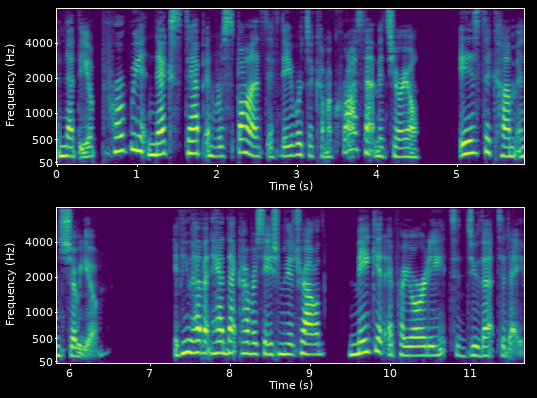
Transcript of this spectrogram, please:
and that the appropriate next step and response, if they were to come across that material, is to come and show you. If you haven't had that conversation with your child, make it a priority to do that today.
